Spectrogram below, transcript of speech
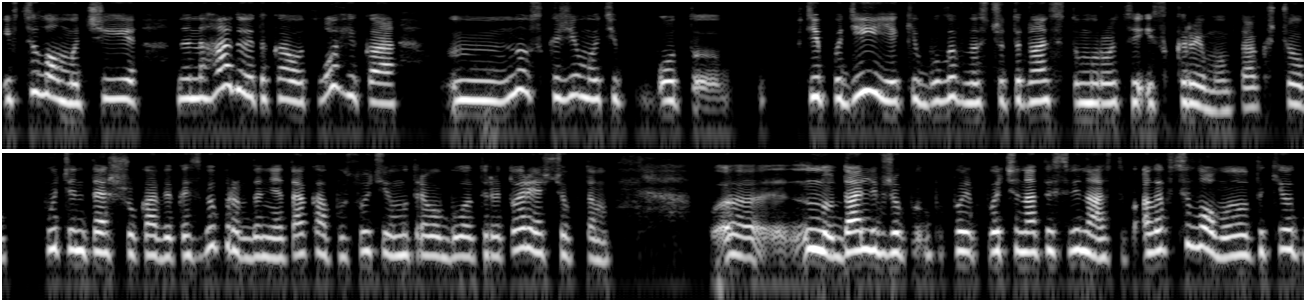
і в цілому, чи не нагадує така от логіка, ну скажімо, ті, от е, ті події, які були в нас в 2014 році із Кримом, так що Путін теж шукав якесь виправдання, так а по суті йому треба була територія, щоб там е, ну далі вже починати свій наступ. Але в цілому, ну такі от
